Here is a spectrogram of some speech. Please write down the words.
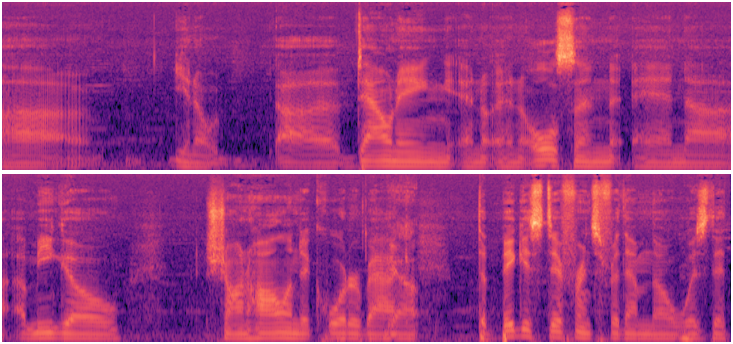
uh, you know, uh, Downing and, and Olson and uh, Amigo, Sean Holland at quarterback. The biggest difference for them, though, was that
